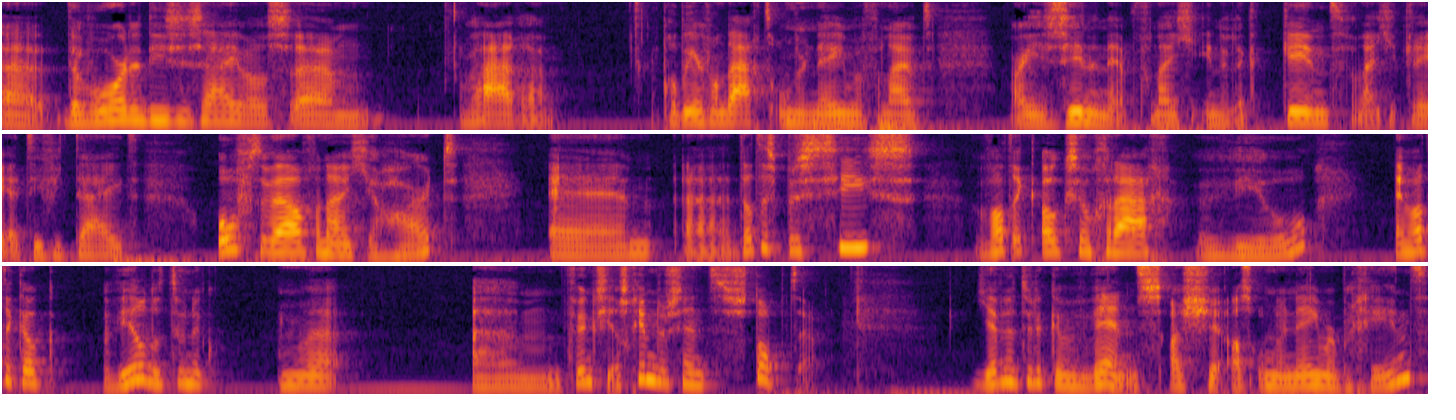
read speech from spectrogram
uh, de woorden die ze zei was, um, waren: probeer vandaag te ondernemen vanuit waar je zin in hebt, vanuit je innerlijke kind, vanuit je creativiteit, oftewel vanuit je hart. En uh, dat is precies wat ik ook zo graag wil. En wat ik ook wilde toen ik mijn um, functie als gymdocent stopte. Je hebt natuurlijk een wens als je als ondernemer begint.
